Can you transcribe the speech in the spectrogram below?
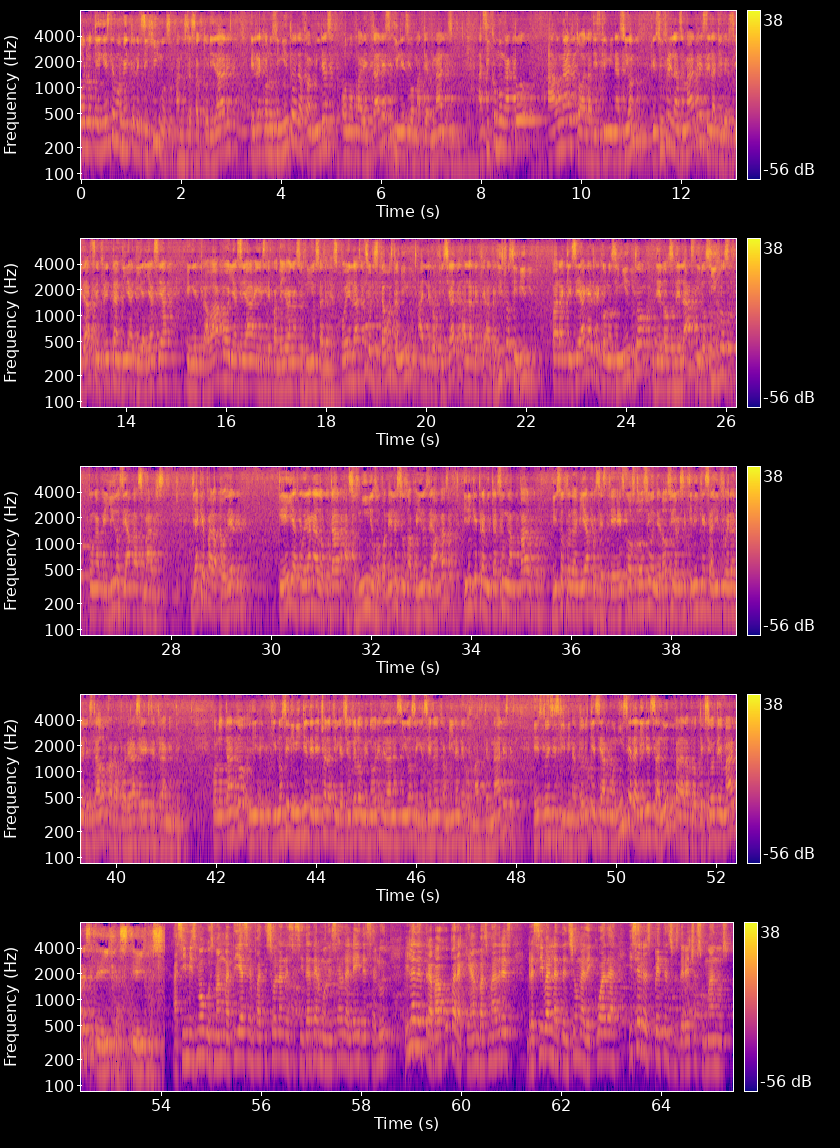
por lo que en este momento le exigimos a nuestras autoridades el reconocimiento de las familias homoparentales y lesbomaternales, así como un acto a un alto a la discriminación que sufren las madres de la diversidad, se enfrentan día a día, ya sea en el trabajo, ya sea este, cuando llevan a sus niños a las escuelas. Solicitamos también al oficial, al registro civil, para que se haga el reconocimiento de los de las y los hijos con apellidos de ambas madres, ya que para poder que ellas puedan adoptar a sus niños o ponerles sus apellidos de ambas, tienen que tramitarse un amparo y eso todavía pues este, es costoso y oneroso y a veces tienen que salir fuera del Estado para poder hacer este trámite. Por lo tanto, que no se limite el derecho a la afiliación de los menores de edad nacidos en el seno de familias de los maternales. Esto es discriminatorio. Que se armonice la ley de salud para la protección de madres e hijas e hijos. Asimismo, Guzmán Matías enfatizó la necesidad de armonizar la ley de salud y la del trabajo para que ambas madres reciban la atención adecuada y se respeten sus derechos humanos.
